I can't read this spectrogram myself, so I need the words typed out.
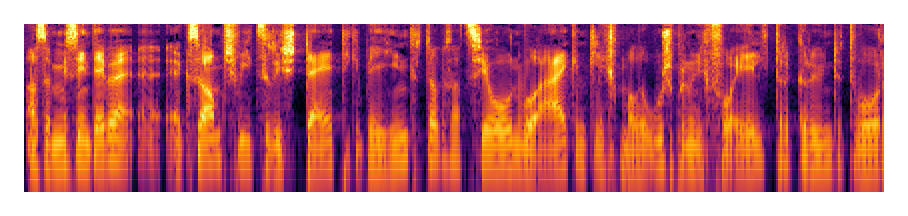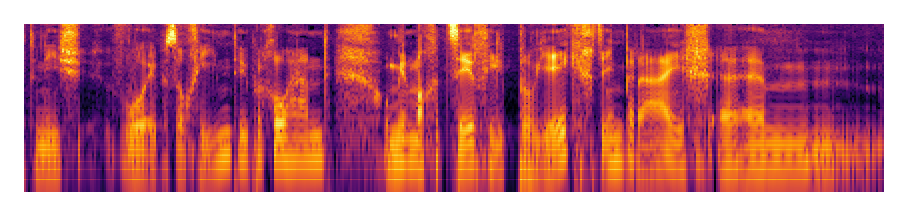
Also wir sind eben eine gesamtschweizerisch tätige Behindertenorganisation, die eigentlich mal ursprünglich von Eltern gegründet worden ist, die eben so Kinder bekommen haben. Und wir machen sehr viele Projekte im Bereich ähm,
